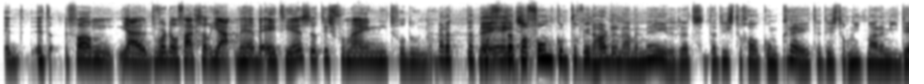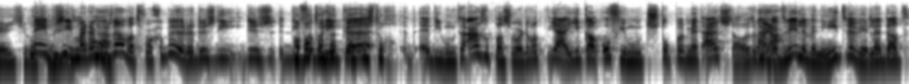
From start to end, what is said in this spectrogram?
het, het, van, ja, het wordt al vaak gezegd, ja, we hebben ETS. Dat is voor mij niet voldoende. Maar dat, dat, Nee, plaf- dat eens. plafond komt toch weer harder naar beneden? Dat, dat is toch al concreet? Het is toch niet maar een ideetje? Wat Nee, we- precies, maar daar Ja. moet wel wat voor gebeuren. Dus die, dus die Maar wat dan? Dat- fabrieken, dat is toch- eh, die moeten aangepast worden. Want ja, je kan of je moet stoppen met uitstoten, maar Nou ja. dat willen we niet. We willen dat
